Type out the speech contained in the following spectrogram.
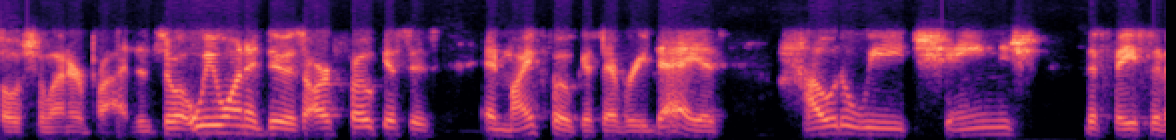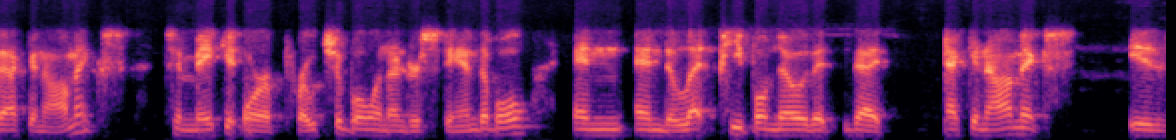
social enterprise. And so what we want to do is our focus is, and my focus every day is how do we change the face of economics to make it more approachable and understandable and, and to let people know that, that economics is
